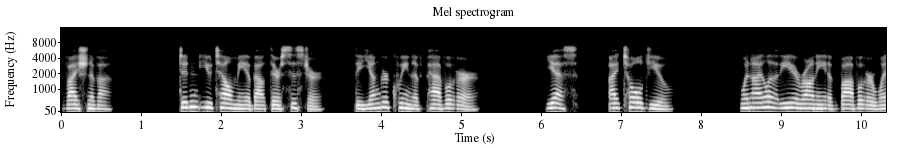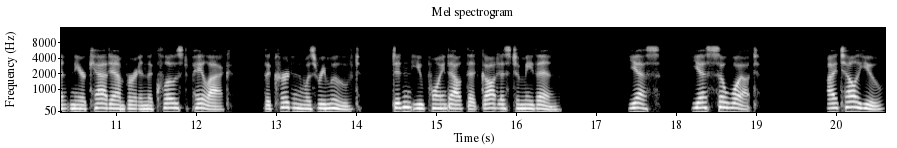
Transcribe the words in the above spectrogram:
Vaishnava! Didn't you tell me about their sister, the younger queen of Pavur? Yes, I told you. When Ila Irani of Bavur went near Kadambur in the closed Palak, the curtain was removed, didn't you point out that goddess to me then? Yes, yes so what? I tell you,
